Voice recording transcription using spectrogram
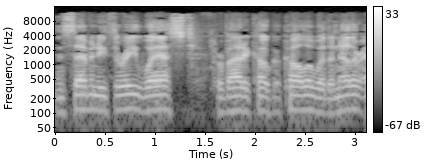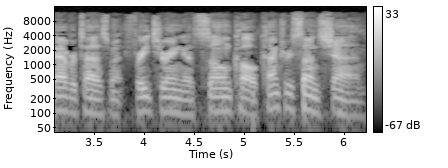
In 73, West provided Coca Cola with another advertisement featuring a song called Country Sunshine.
